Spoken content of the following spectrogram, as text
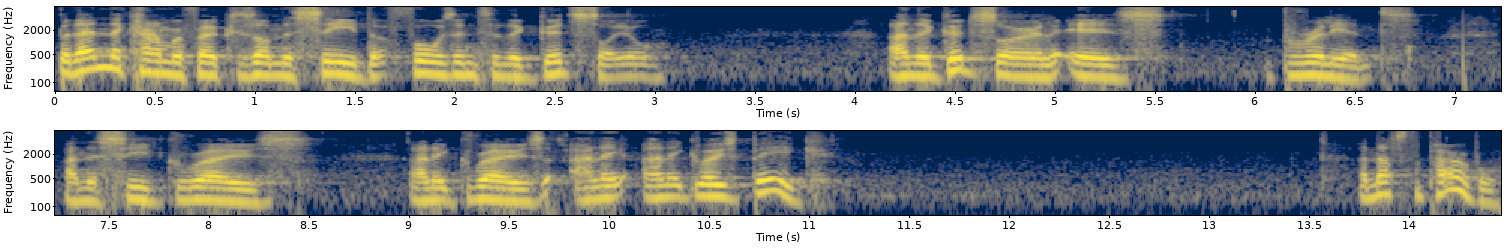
But then the camera focuses on the seed that falls into the good soil. And the good soil is brilliant. And the seed grows and it grows and it, and it grows big. And that's the parable.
